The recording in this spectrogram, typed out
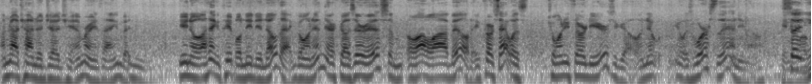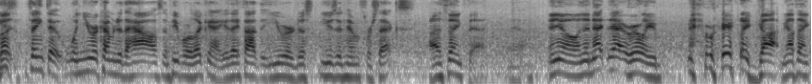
I'm not trying to judge him or anything, but hmm. you know, I think people need to know that going in there because there is some a lot of liability. Of course, that was 20, 30 years ago, and it, it was worse then. You know. So anymore. you but think that when you were coming to the house and people were looking at you, they thought that you were just using him for sex? I think that. Yeah. And you know, and then that, that really, really got me. I think,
